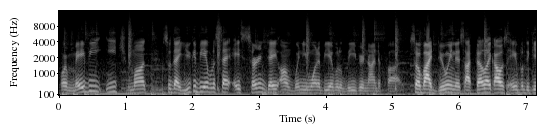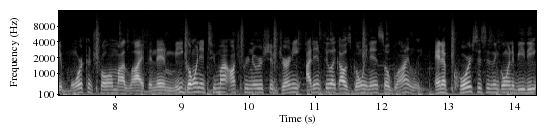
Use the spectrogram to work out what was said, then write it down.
or maybe each month so that you can be able to set a certain date on when you want to be able to leave your nine to five. So by doing this, I felt like I was able to get more control in my life. And then me going into my entrepreneurship journey, I didn't feel like I was going in so blindly. And of course, this isn't going to be the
